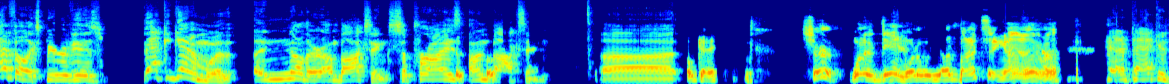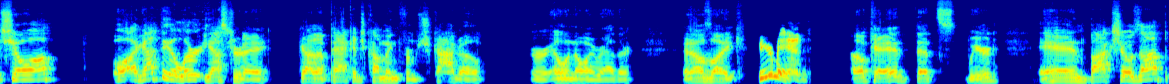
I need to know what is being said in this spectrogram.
FLX Beer Reviews back again with another unboxing, surprise unboxing. Uh, Okay. Sure. What Dan, Yeah. what are we unboxing? I don't know. had a package show up. Well, I got the alert yesterday. Got a package coming from Chicago or Illinois rather, and I was like, Beer man. okay, that's weird. And box shows up,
